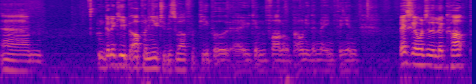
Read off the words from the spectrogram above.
Um, I'm gonna keep it up on YouTube as well for people uh, who can follow, but only the main thing. And basically, I wanted to look up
